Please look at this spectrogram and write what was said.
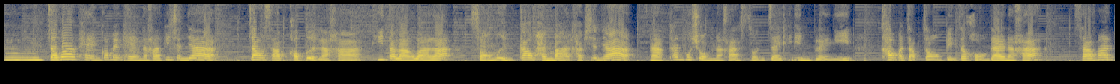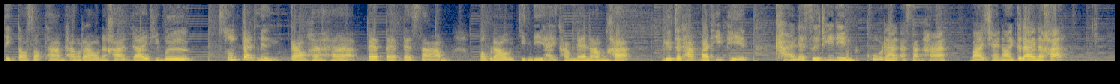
อืม จะว่าแพงก็ไม่แพงนะคะ พี่ชัญญา เจ้าทรัพย์เขาเปิดราคาที่ตารางวาละ 29,000 บาทค่ะพี่ชัญญาหากท่านผู้ชมนะคะ สนใจที่ดินแปลงนี้เข้ามาจับจองเป็นเจ้าของได้นะคะ สามารถติดต่อสอบถามทางเรานะคะ ได้ที่เบอร์ 0819558883 พวกเรายินดีให้คำแนะนำค่ะ หรือจะทักมาที่เพจ ขายและซื้อที่ดินโคราชอสังหา บายชายน้อยก็ได้นะคะ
